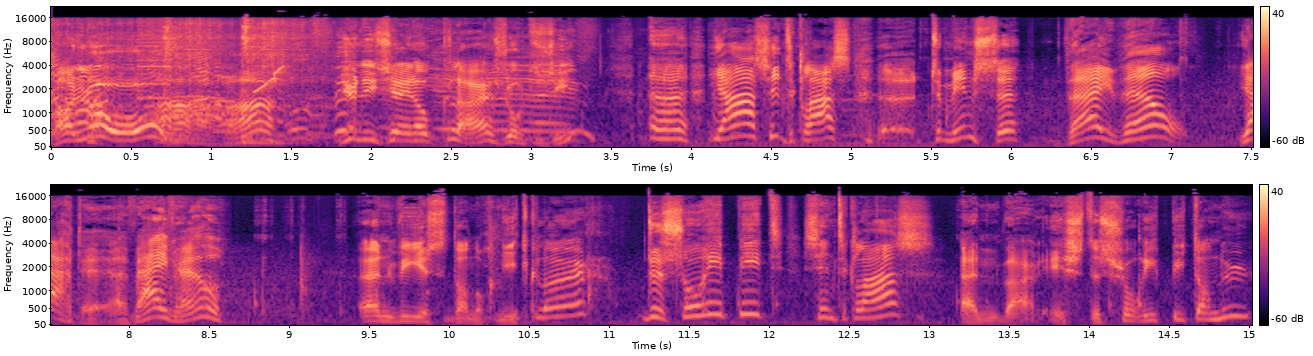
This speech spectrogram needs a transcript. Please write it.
Hallo? Jullie zijn al klaar, zo te zien? Eh, ja, Sinterklaas. Eh, tenminste, wij wel. Ja, de, eh, wij wel. En wie is er dan nog niet klaar? De sorry Piet, Sinterklaas. En waar is de Sorrypiet dan nu?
